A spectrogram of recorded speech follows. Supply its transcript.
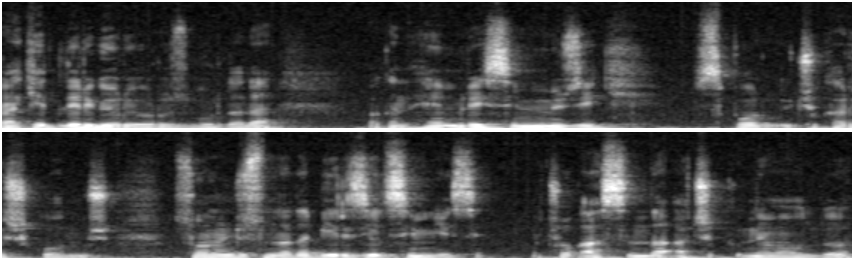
raketleri görüyoruz burada da. Bakın hem resim, müzik, spor üçü karışık olmuş. Sonuncusunda da bir zil simgesi. Çok aslında açık ne olduğu.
